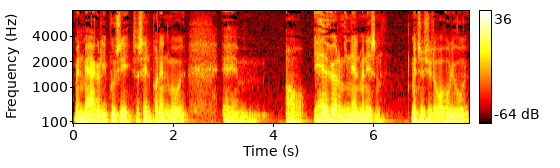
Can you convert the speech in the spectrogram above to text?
Man mærker lige pludselig sig selv på en anden måde. Øhm, og jeg havde hørt om hende, almanissen, men synes jo, det var hul i hovedet.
